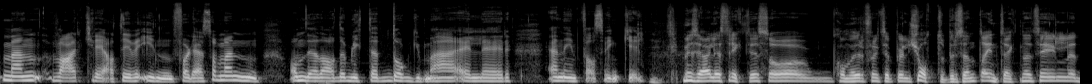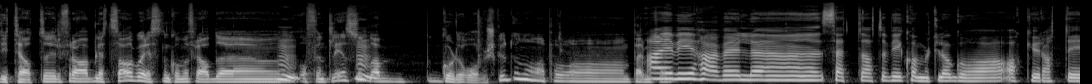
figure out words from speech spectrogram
men vær kreative innenfor det. Som en, om det da hadde blitt et dogme eller en innfallsvinkel. Mm. Hvis jeg har lest riktig, så kommer f.eks. 28% av inntektene til ditt teater fra billettsalg, og resten kommer fra det mm. offentlige. Så mm. da Går det overskudd nå på permittering? Nei, vi har vel uh, sett at vi kommer til å gå akkurat i,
